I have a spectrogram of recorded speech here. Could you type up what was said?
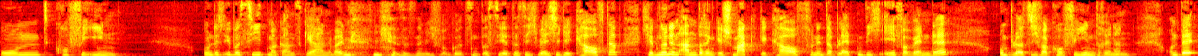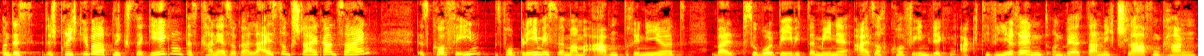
und Koffein. Und das übersieht man ganz gern, weil mir ist es nämlich vor kurzem passiert, dass ich welche gekauft habe. Ich habe nur einen anderen Geschmack gekauft von den Tabletten, die ich eh verwende. Und plötzlich war Koffein drinnen. Und, de, und das, das spricht überhaupt nichts dagegen. Das kann ja sogar leistungssteigernd sein. Das Koffein, das Problem ist, wenn man am Abend trainiert, weil sowohl B-Vitamine als auch Koffein wirken aktivierend und wer dann nicht schlafen kann,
